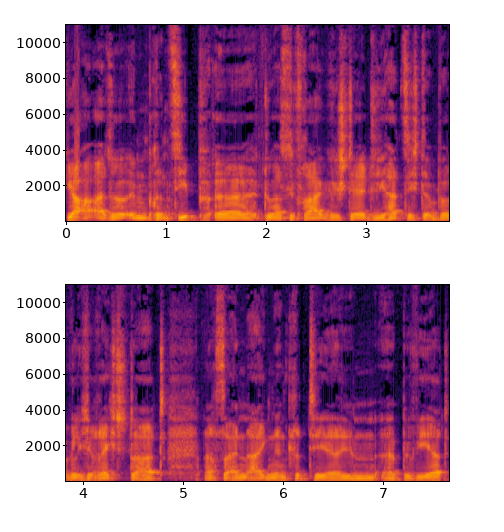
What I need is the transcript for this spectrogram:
Ja, also im Prinzip, äh, du hast die Frage gestellt, wie hat sich der bürgerliche Rechtsstaat nach seinen eigenen Kriterien äh, bewährt?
